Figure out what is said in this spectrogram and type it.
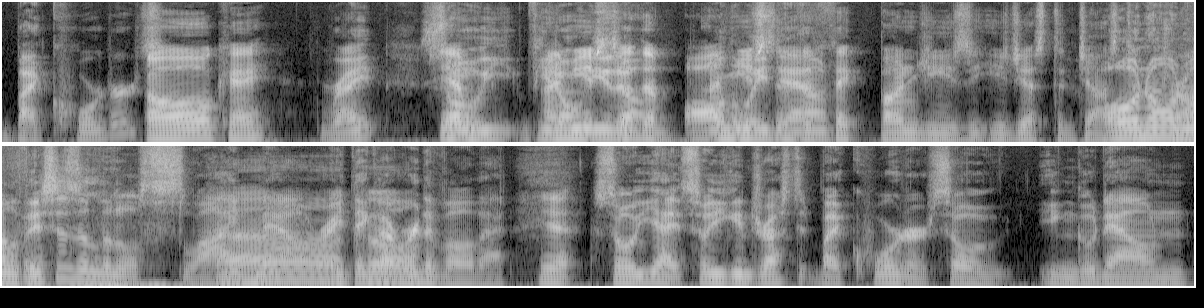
by quarters, Oh, okay. right? See, So I'm- if you I'm don't need to it the, all I'm the way used to down. the thick bungees that you just adjust. Oh no, no! it. This is a little slide now, Oh, right? They got rid of all that. Yeah. So yeah, so you can adjust it by quarter, so you can go down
